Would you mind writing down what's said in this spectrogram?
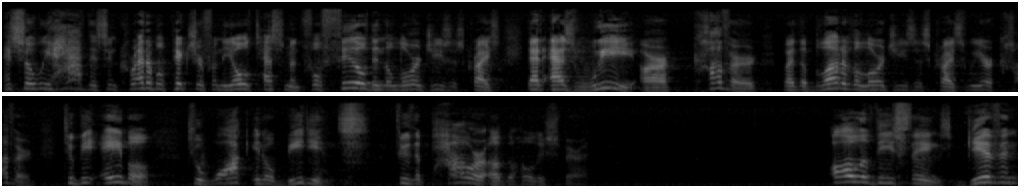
And so we have this incredible picture from the Old Testament fulfilled in the Lord Jesus Christ that as we are covered by the blood of the Lord Jesus Christ, we are covered to be able to walk in obedience through the power of the Holy Spirit. All of these things given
